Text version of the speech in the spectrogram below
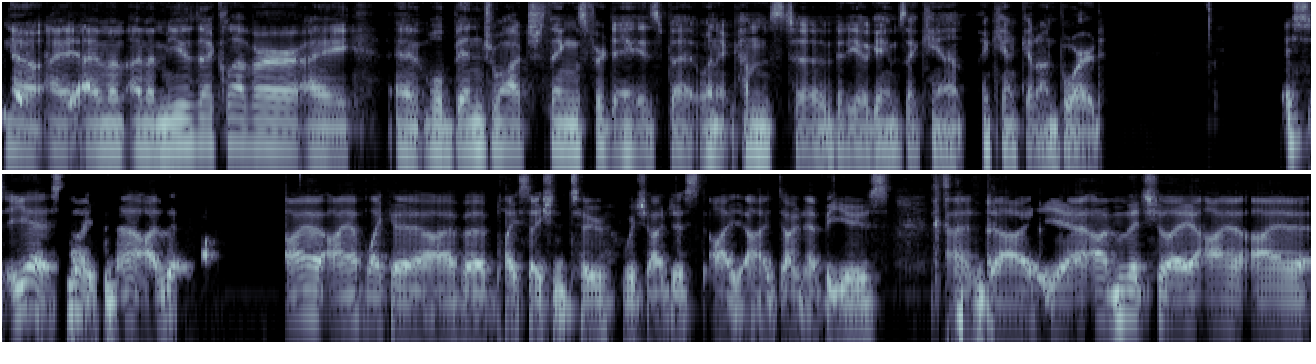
no, I, yeah. I'm a, I'm a music lover. I uh, will binge watch things for days, but when it comes to video games, I can't I can't get on board. It's yeah, it's not even that. I, I, I have like a I have a PlayStation Two, which I just I, I don't ever use, and uh, yeah, I'm literally I I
